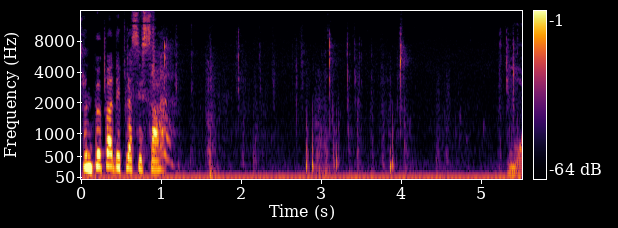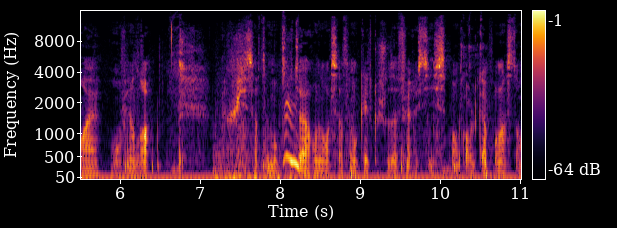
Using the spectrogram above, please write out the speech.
Je ne peux pas déplacer ça. Ouais, on reviendra. Oui, certainement plus tard, on aura certainement quelque chose à faire ici. C'est pas encore le cas pour l'instant.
